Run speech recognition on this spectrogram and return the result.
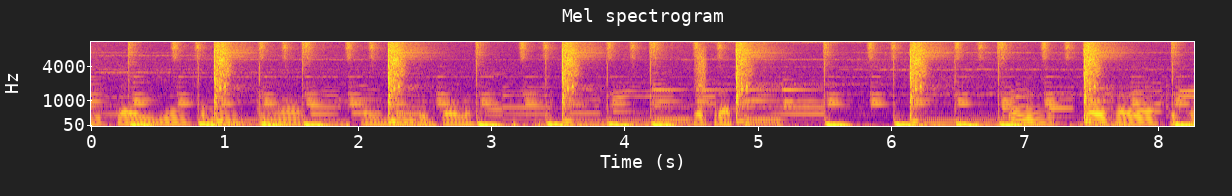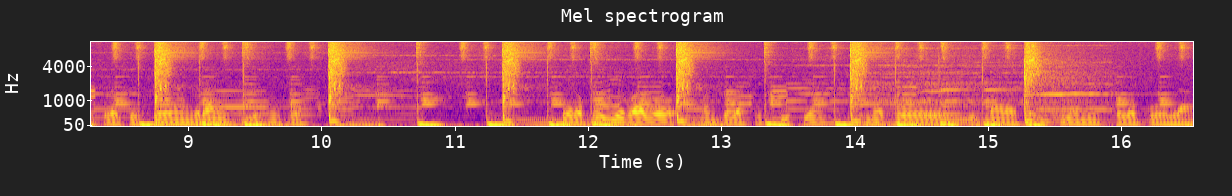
busca el bien común sino el bien de todos? Sócrates. Bueno, todos sabemos que Sócrates fue un gran filósofo, pero fue llevado ante la justicia no por sus malas acciones, solo por la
